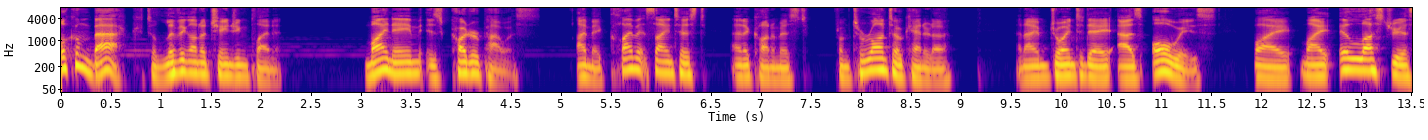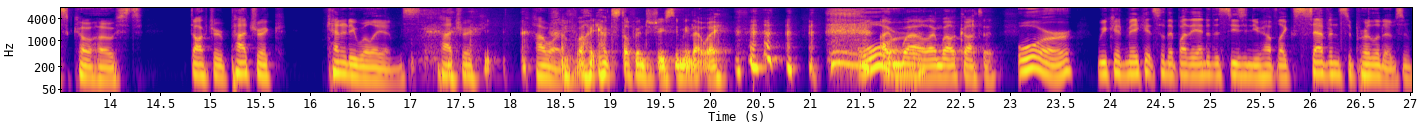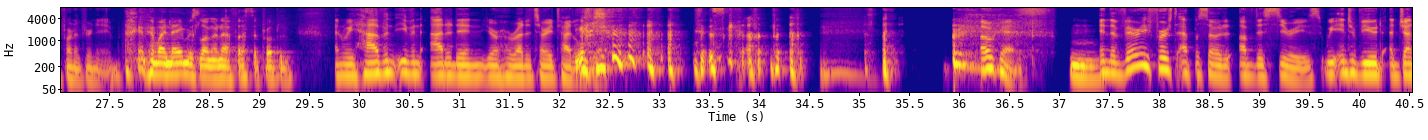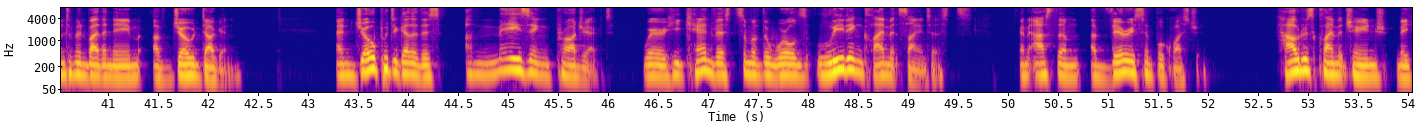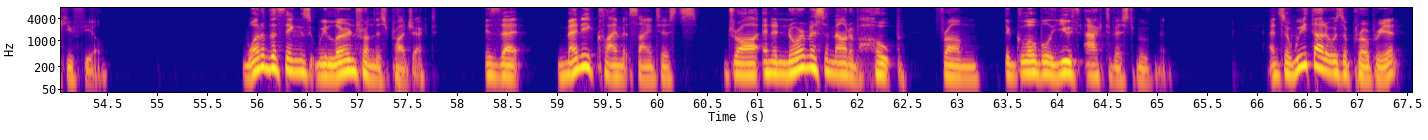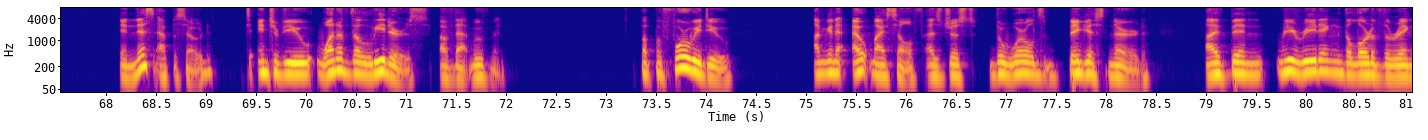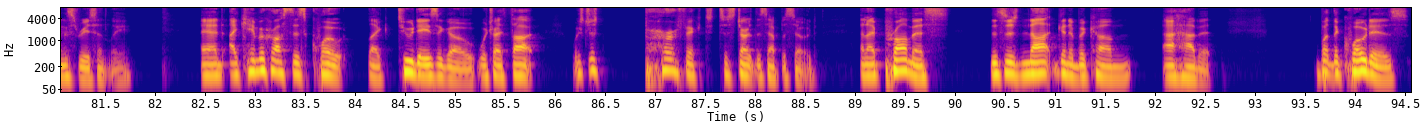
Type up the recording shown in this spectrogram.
Welcome back to Living on a Changing Planet. My name is Carter Powis. I'm a climate scientist and economist from Toronto, Canada, and I am joined today, as always, by my illustrious co host, Dr. Patrick Kennedy Williams. Patrick, how are you? well, you have to stop introducing me that way. Or- I'm well, I'm well, Carter. Or we could make it so that by the end of the season, you have like seven superlatives in front of your name. My name is long enough, that's the problem. And we haven't even added in your hereditary title. Okay. Hmm. In the very first episode of this series, we interviewed a gentleman by the name of Joe Duggan. And Joe put together this amazing project where he canvassed some of the world's leading climate scientists and asked them a very simple question How does climate change make you feel? One of the things we learned from this project is that many climate scientists draw an enormous amount of hope from the global youth activist movement. And so we thought it was appropriate in this episode to interview one of the leaders of that movement. But before we do, I'm going to out myself as just the world's biggest nerd. I've been rereading The Lord of the Rings recently, and I came across this quote like two days ago, which I thought was just perfect to start this episode. And I promise this is not going to become a habit. But the quote is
